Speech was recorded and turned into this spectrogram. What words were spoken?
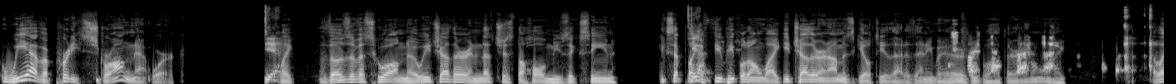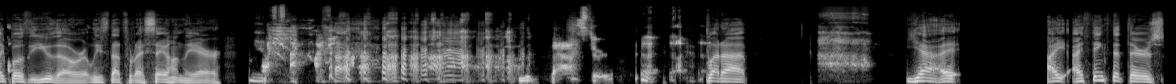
we have a pretty strong network. Yeah. Like those of us who all know each other and that's just the whole music scene. Except like Yeah. a few people don't like each other and I'm as guilty of that as anybody. There's people out there I don't like. I like both of you though, or at least that's what I say on the air. You bastard. but uh yeah I, I i think that there's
